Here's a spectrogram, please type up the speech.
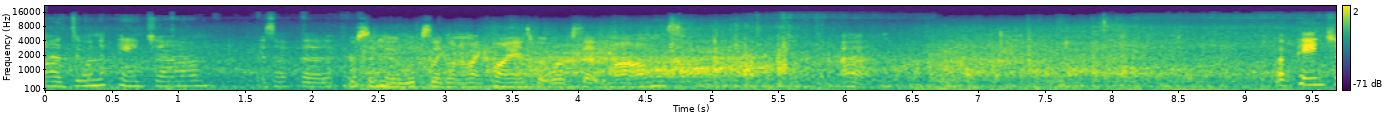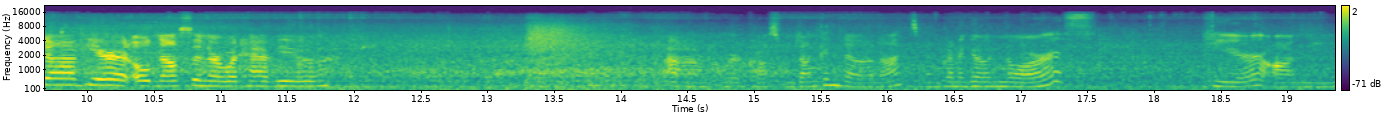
uh, doing a paint job. Is that the person who looks like one of my clients but works at Mom's? Um, a paint job here at Old Nelson or what have you. Um, we're across from Dunkin' Donuts. I'm gonna go north here on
